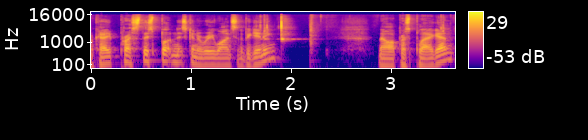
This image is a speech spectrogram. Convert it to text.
okay? Press this button, it's gonna rewind to the beginning. Now I'll press play again.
